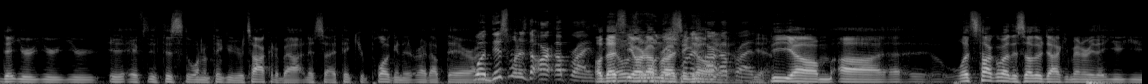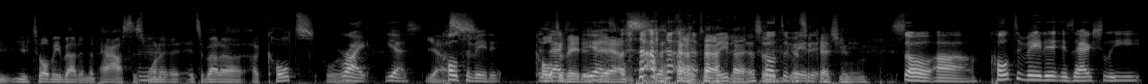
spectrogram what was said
that you're you're you're if, if this is the one i'm thinking you're talking about and it's i think you're plugging it right up there well, on- this one is the art uprising. oh that's That the art the uprising This one is no Art Uprising. Yeah. the um uh, uh let's talk about this other documentary that you you you told me about in the past this one it's about a, a cult or Mm-hmm. Right. Yes. Yes. Cultivated. It's cultivated actually- yes, Cultivated. That's a, that's a catchy name. so, uh, Cultivated is actually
